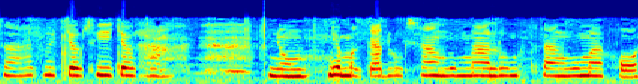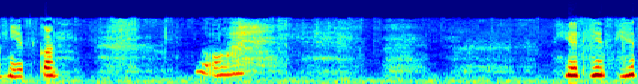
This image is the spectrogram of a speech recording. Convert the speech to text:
จ้าดูเจ้าที่เจ้าทาง ยงอย่ามากัดลูกช้างลุมมาลุมช้างลุมมาขอเห็ดก่อนโอ้ยเฮ็ดเฮ็ดเฮ็ด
